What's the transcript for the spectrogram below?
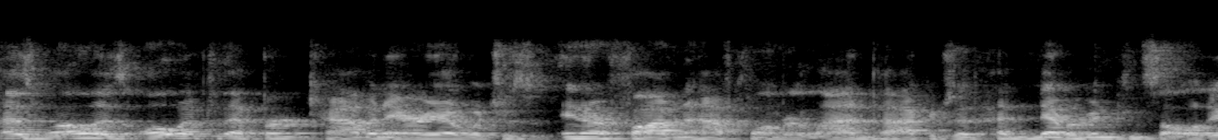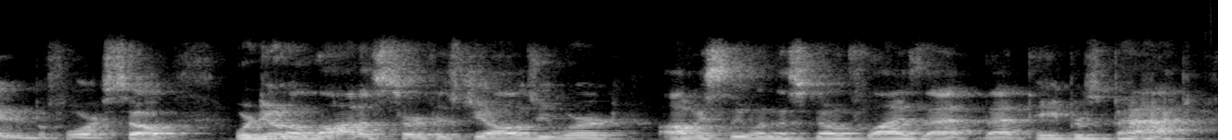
as well as all the way up to that burnt cabin area, which is in our five and a half kilometer land package that had never been consolidated before. So we're doing a lot of surface geology work. Obviously, when the snow flies, that that tapers back,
